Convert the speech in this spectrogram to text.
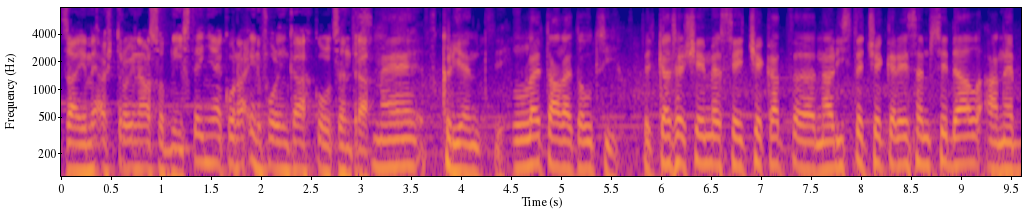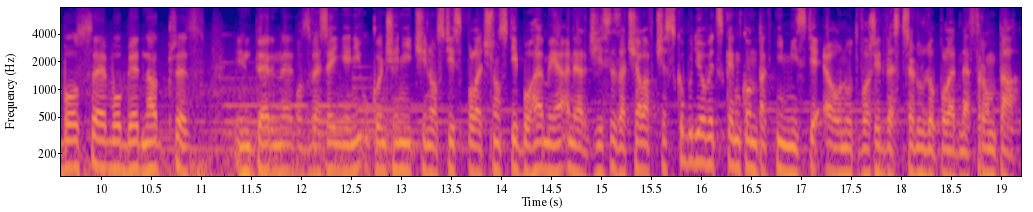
Zájem je až trojnásobný, stejně jako na infolinkách call centra. Jsme v klienty, leta letoucí. Teďka řešíme si čekat eh, na lísteček, který jsem si dal, anebo se objednat přes internet. Po zveřejnění ukončení činnosti společnosti Bohemia Energy se začala v Českobudějovickém kontaktním místě EONu tvořit ve středu dopoledne fronta.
